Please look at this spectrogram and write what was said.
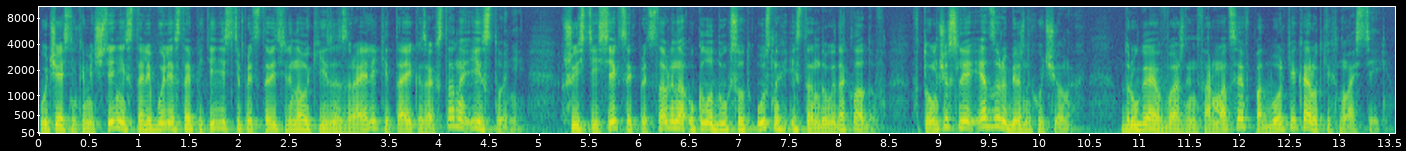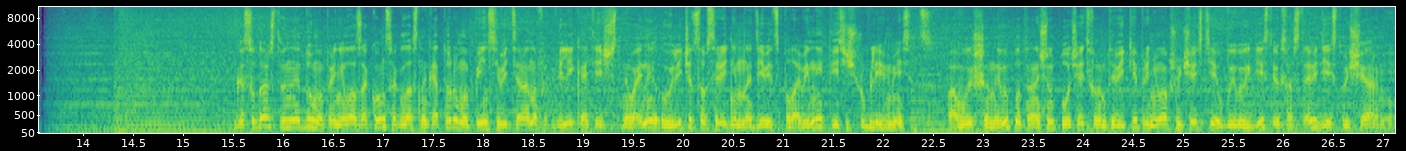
Участниками чтений стали более 150 представителей науки из Израиля, Китая, Казахстана и Эстонии. В шести секциях представлено около 200 устных и стендовых докладов, в том числе и от зарубежных ученых. Другая важная информация в подборке коротких новостей. Государственная Дума приняла закон, согласно которому пенсии ветеранов Великой Отечественной войны увеличатся в среднем на 9,5 тысяч рублей в месяц. Повышенные выплаты начнут получать фронтовики, принимавшие участие в боевых действиях в составе действующей армии,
